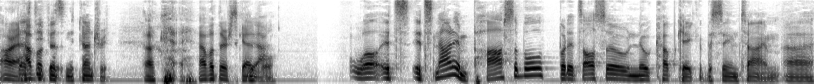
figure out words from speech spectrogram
all right, Best how about defense the, in the country. okay? How about their schedule? Well, it's it's not impossible, but it's also no cupcake at the same time. Uh,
